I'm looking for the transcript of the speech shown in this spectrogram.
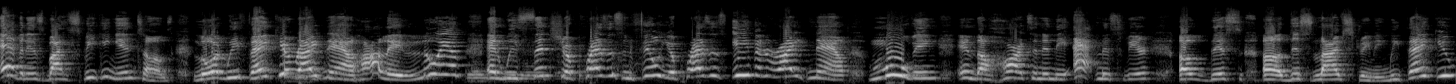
evidence by speaking in tongues. Lord, we thank you right now. Hallelujah. And we sense your presence and feel your presence even right now, moving in the hearts and in the atmosphere of this uh, this live streaming. We thank you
